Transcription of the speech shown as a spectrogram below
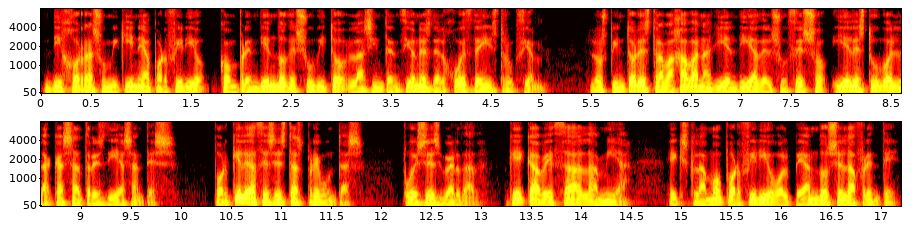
dijo Rasumikine a Porfirio, comprendiendo de súbito las intenciones del juez de instrucción. Los pintores trabajaban allí el día del suceso y él estuvo en la casa tres días antes. ¿Por qué le haces estas preguntas? Pues es verdad. ¡Qué cabeza la mía! exclamó Porfirio golpeándose la frente.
